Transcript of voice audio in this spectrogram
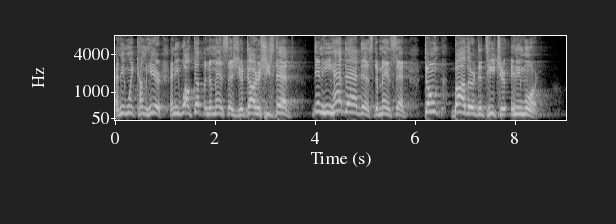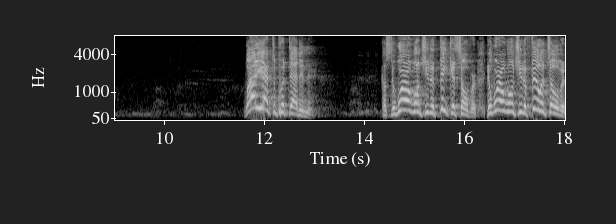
And he went, come here. And he walked up and the man says, your daughter, she's dead. Then he had to add this. The man said, Don't bother the teacher anymore. Why do you have to put that in there? Because the world wants you to think it's over. The world wants you to feel it's over.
